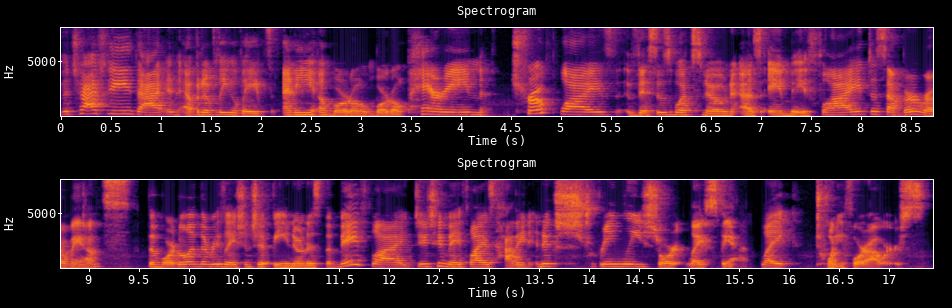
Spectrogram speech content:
The tragedy that inevitably awaits any immortal mortal pairing. Trope wise, this is what's known as a Mayfly December romance. The mortal in the relationship being known as the Mayfly due to Mayflies having an extremely short lifespan, like 24 hours.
